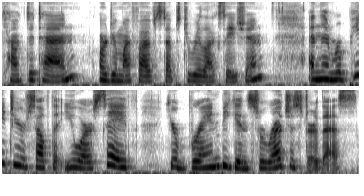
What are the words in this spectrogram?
count to 10, or do my five steps to relaxation, and then repeat to yourself that you are safe, your brain begins to register this.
